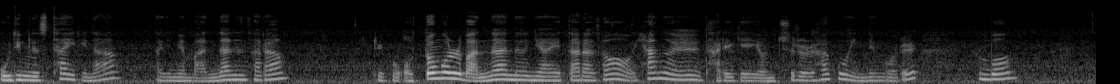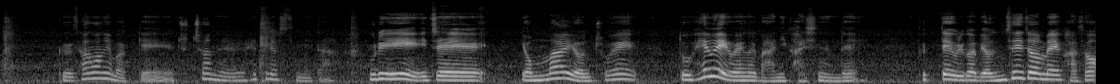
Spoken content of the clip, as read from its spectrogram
옷 입는 스타일이나 아니면 만나는 사람 그리고 어떤 걸로 만나느냐에 따라서 향을 다르게 연출을 하고 있는 거를 한번 그 상황에 맞게 추천을 해드렸습니다. 우리 이제 연말 연초에 또 해외 여행을 많이 가시는데 그때 우리가 면세점에 가서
